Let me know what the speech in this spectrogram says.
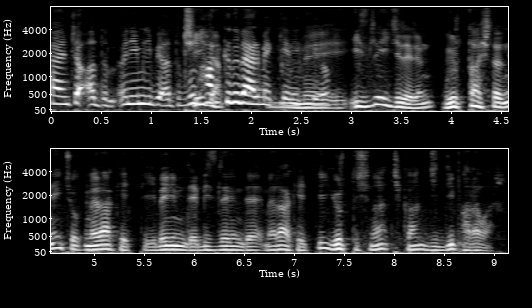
bence adım. Önemli bir adım. Bunun Çiğdem, hakkını vermek gerekiyor. e, izleyicilerin, yurttaşların en çok merak ettiği, benim de bizlerin de merak ettiği yurt dışına çıkan ciddi para var.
